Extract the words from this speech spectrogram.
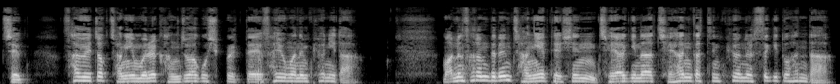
즉, 사회적 장애물을 강조하고 싶을 때 사용하는 편이다. 많은 사람들은 장애 대신 제약이나 제한 같은 표현을 쓰기도 한다.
